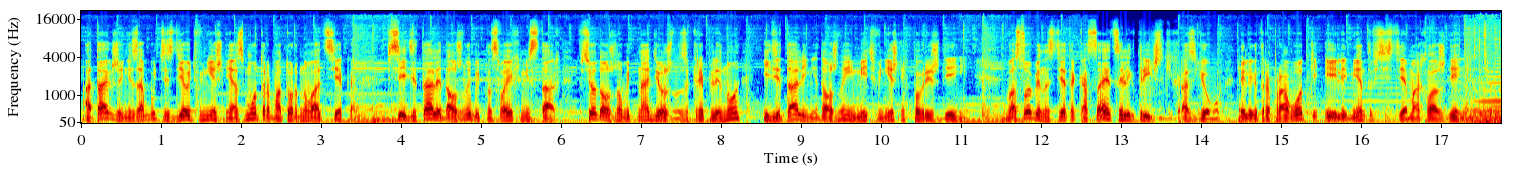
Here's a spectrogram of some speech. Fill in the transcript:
А также не забудьте сделать внешний осмотр моторного отсека. Все детали должны быть на своих местах, все должно быть надежно закреплено и детали не должны иметь внешних повреждений. В особенности это касается электрических разъемов, электропроводки и элементов системы охлаждения.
